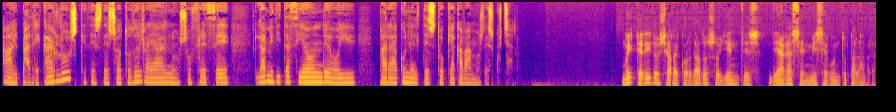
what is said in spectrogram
al Padre Carlos, que desde Soto del Real nos ofrece la meditación de hoy para con el texto que acabamos de escuchar. Muy queridos y recordados oyentes de Hágase en mí según tu palabra.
